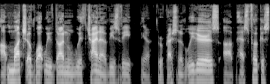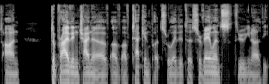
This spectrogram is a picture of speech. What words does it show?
uh, much of what we've done with China vis-a-vis, you know, the repression of Uyghurs uh, has focused on depriving China of, of, of, tech inputs related to surveillance through, you know, the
